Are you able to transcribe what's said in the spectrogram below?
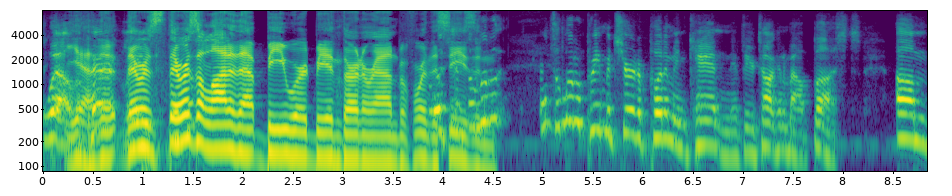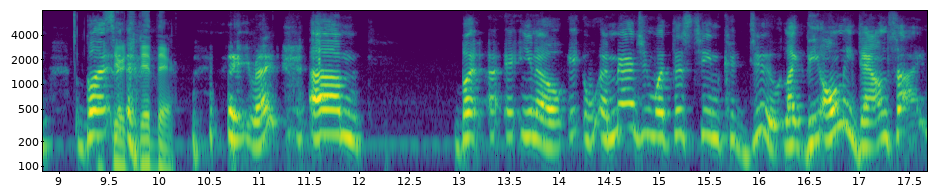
Well, yeah, there, there was there was a lot of that B word being thrown around before the Well, it's- It's a, season. little, it's a little premature to put him in Canton if you're talking about busts. Um, but See what you did there. right? Um, but uh, you know, imagine what this team could do. Like the only downside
